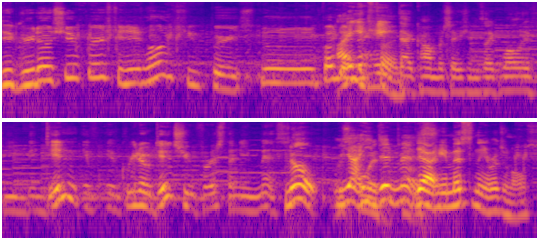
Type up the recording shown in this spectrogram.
Did Greedo shoot first or did Han shoot first? Uh, find out I next hate time." that conversation. It's like, well, if he didn't, if, if Greedo did shoot first, then he missed. No, was yeah, he always did miss. Yeah, he missed in the originals.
